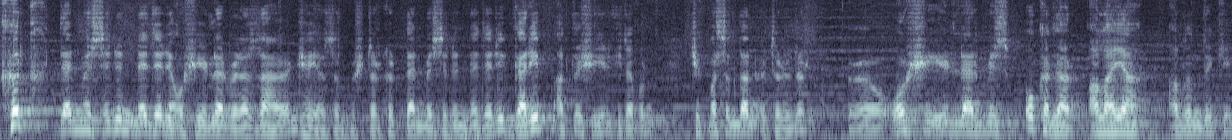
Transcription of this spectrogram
40 denmesinin nedeni, o şiirler biraz daha önce yazılmıştır. 40 denmesinin nedeni Garip adlı şiir kitabının çıkmasından ötürüdür. Ee, o şiirlerimiz o kadar alaya alındı ki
